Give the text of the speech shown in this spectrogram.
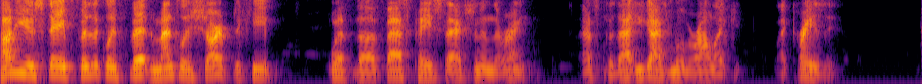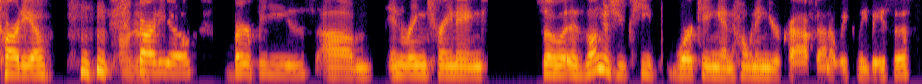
How do you stay physically fit and mentally sharp to keep with the fast paced action in the ring? That's because that you guys move around like like crazy. Cardio, cardio, cardio burpees, um, in ring training. So as long as you keep working and honing your craft on a weekly basis,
